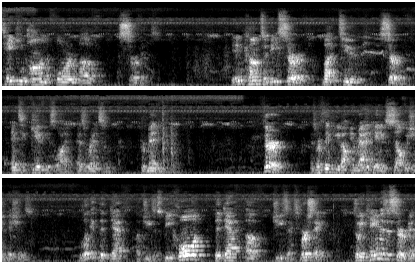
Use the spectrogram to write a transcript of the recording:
taking on the form of a servant. He didn't come to be served, but to serve and to give his life as a ransom for many. Third, as we're thinking about eradicating selfish ambitions, look at the death of Jesus. Behold the death of Jesus. Verse 8. So he came as a servant,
